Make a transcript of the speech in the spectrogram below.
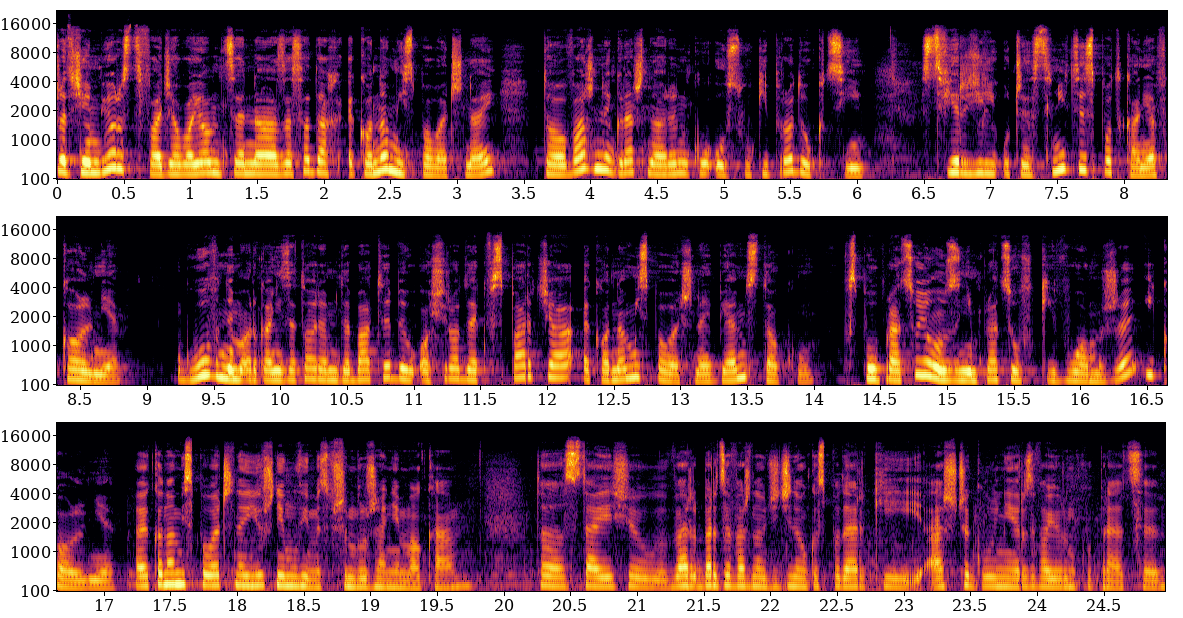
Przedsiębiorstwa działające na zasadach ekonomii społecznej to ważny gracz na rynku usług i produkcji, stwierdzili uczestnicy spotkania w Kolnie. Głównym organizatorem debaty był Ośrodek Wsparcia Ekonomii Społecznej w Białymstoku. Współpracują z nim placówki w Łomży i Kolnie. O ekonomii społecznej już nie mówimy z przymrużeniem oka. To staje się bardzo ważną dziedziną gospodarki, a szczególnie rozwoju rynku pracy.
